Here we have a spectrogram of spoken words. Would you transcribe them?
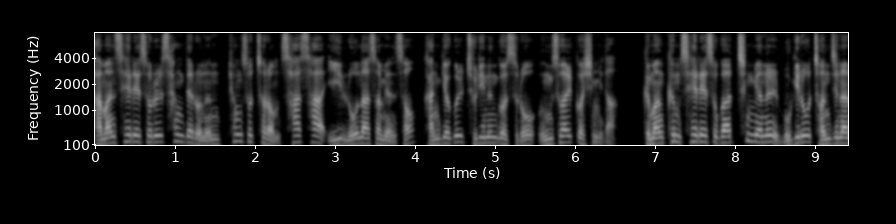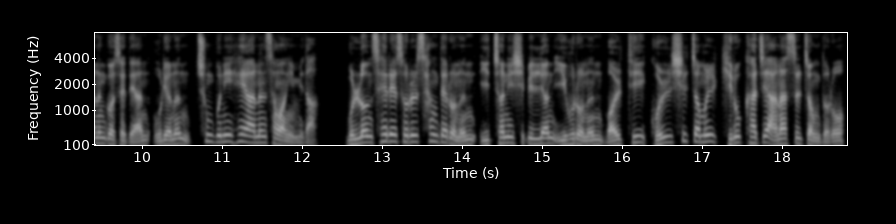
다만 세레소를 상대로는 평소처럼 4-4-2로 나서면서 간격을 줄이는 것으로 응수할 것입니다. 그만큼 세레소가 측면을 무기로 전진하는 것에 대한 우려는 충분히 해야 하는 상황입니다. 물론 세레소를 상대로는 2021년 이후로는 멀티 골 실점을 기록하지 않았을 정도로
